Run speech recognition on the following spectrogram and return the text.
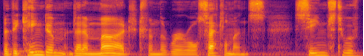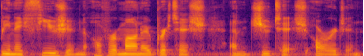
But the kingdom that emerged from the rural settlements seems to have been a fusion of Romano British and Jutish origin.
